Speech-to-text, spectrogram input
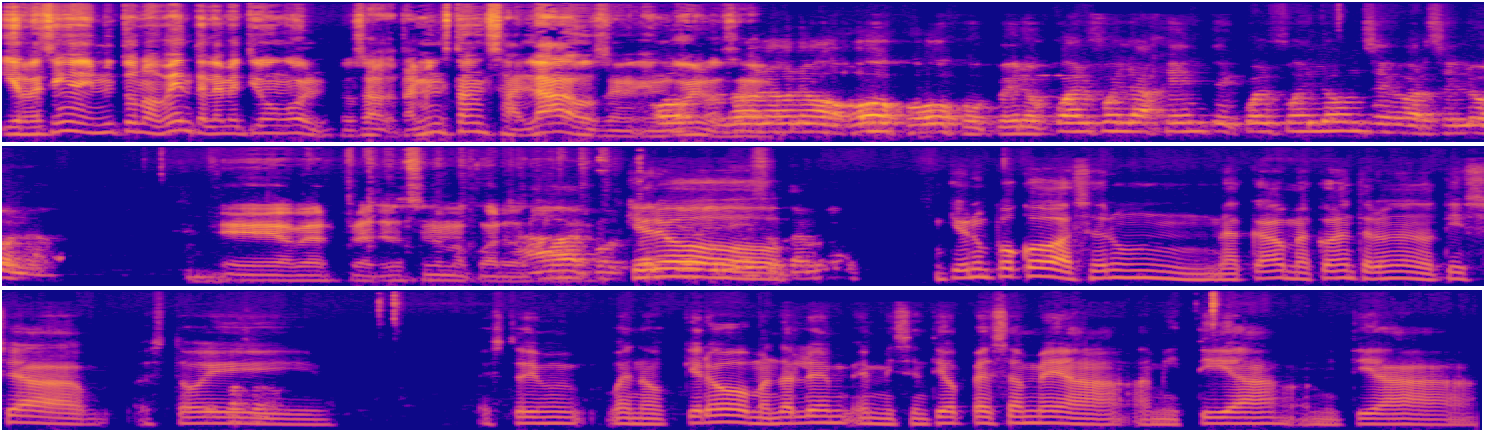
y recién en el minuto 90 le ha metido un gol. O sea, también están salados en, gol. No, no, no, ojo, ojo, pero ¿cuál fue la gente, cuál fue el 11 de Barcelona? Eh, a ver, espérate, eso no me acuerdo. Ah, quiero, quiero un poco hacer un, me acabo, me acabo de enterar una noticia, estoy, estoy, bueno, quiero mandarle en, mi sentido pésame a, mi tía, a mi tía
